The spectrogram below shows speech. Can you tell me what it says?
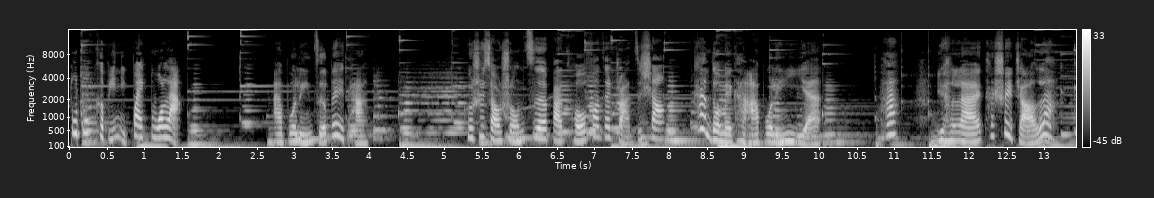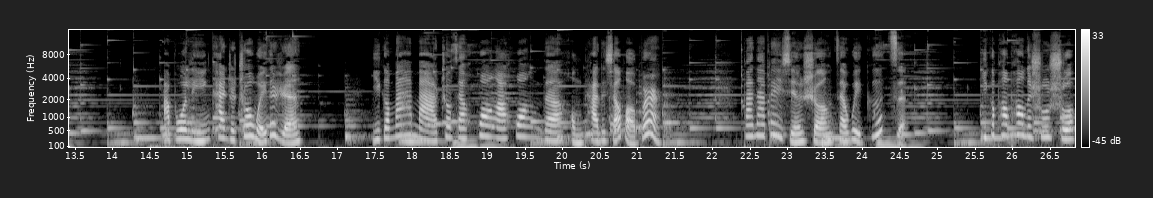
嘟嘟可比你乖多啦。阿波林责备他。可是小绳子把头放在爪子上，看都没看阿波林一眼。哈，原来他睡着了。阿波林看着周围的人，一个妈妈正在晃啊晃的哄他的小宝贝儿。巴纳贝先生在喂鸽子。一个胖胖的叔叔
